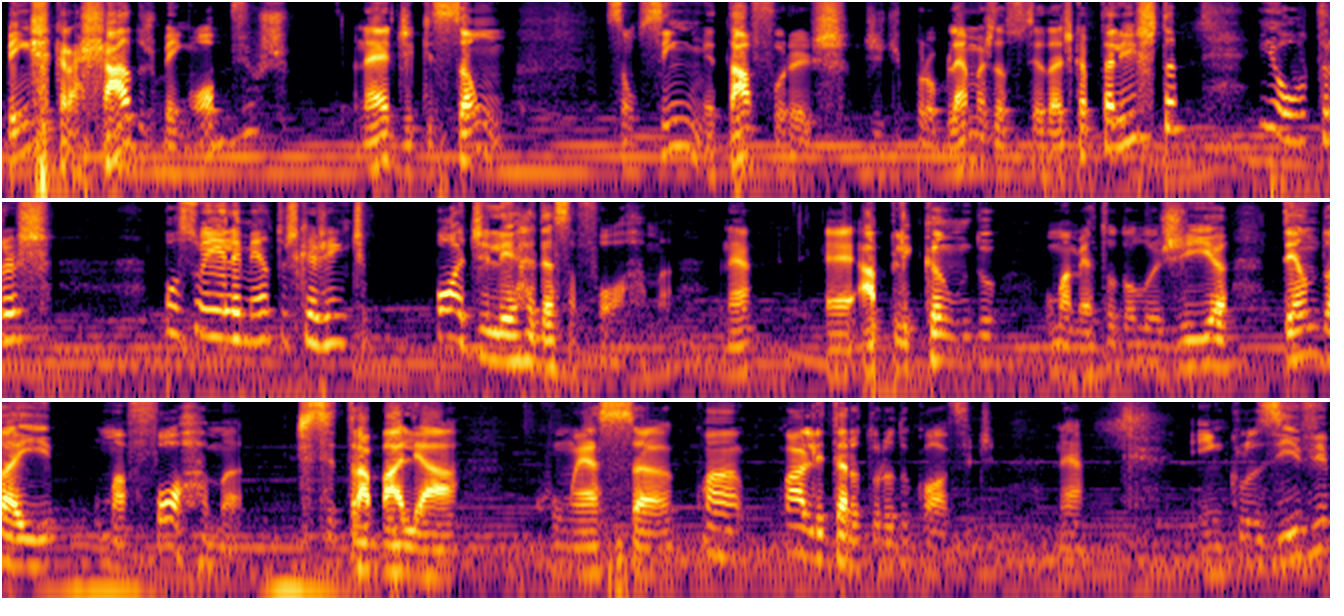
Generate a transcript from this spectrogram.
bem escrachados, bem óbvios, né? de que são, são sim metáforas de, de problemas da sociedade capitalista, e outras possuem elementos que a gente pode ler dessa forma, né? É, aplicando uma metodologia, tendo aí uma forma de se trabalhar com essa, com a, com a literatura do COFD, né? Inclusive,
